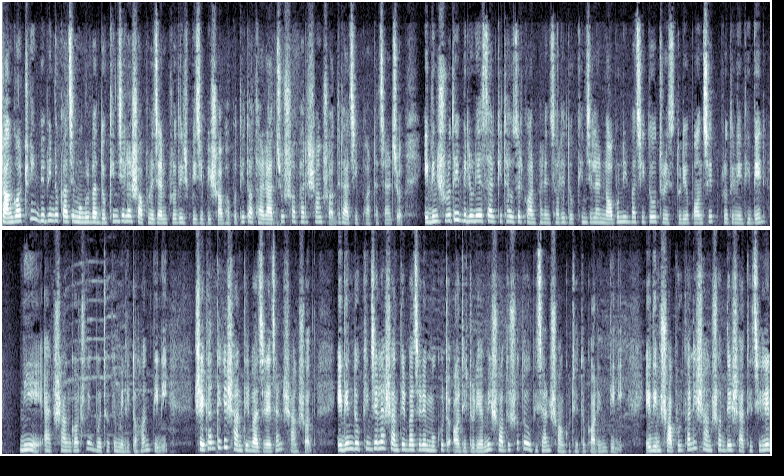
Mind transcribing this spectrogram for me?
সাংগঠনিক বিভিন্ন কাজে মঙ্গলবার দক্ষিণ জেলা সফরে যান প্রদেশ বিজেপি সভাপতি তথা রাজ্যসভার সাংসদ রাজীব ভট্টাচার্য। এদিন শুরুতেই বিলুনিয়া সার্কিট হাউসের কনফারেন্স হলে দক্ষিণ জেলার নবনির্বাচিত ত্রিস্তরীয় পঞ্চায়েত প্রতিনিধিদের নিয়ে এক সাংগঠনিক বৈঠকে মিলিত হন তিনি। সেখান থেকে শান্তির বাজারে যান সাংসদ। এদিন দক্ষিণ জেলার শান্তির বাজারে মুকুট অডিটোরিয়ামে সদস্যতা অভিযান সংগঠিত করেন তিনি। এদিন সফরকালে সাংসদদের সাথে ছিলেন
